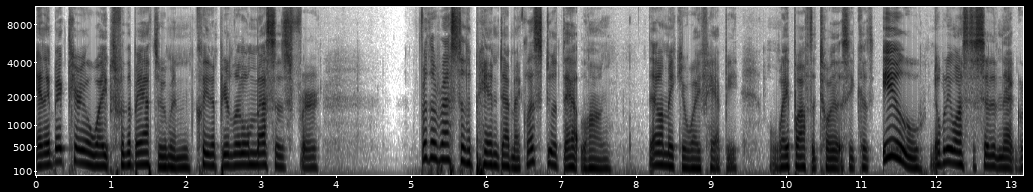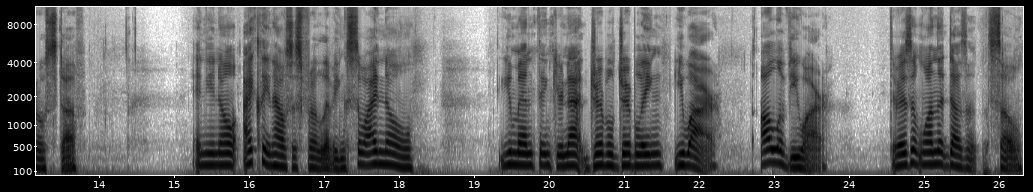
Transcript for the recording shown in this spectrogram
antibacterial wipes for the bathroom and clean up your little messes for for the rest of the pandemic. Let's do it that long. That'll make your wife happy. Wipe off the toilet seat because ew, nobody wants to sit in that gross stuff. And you know, I clean houses for a living, so I know you men think you're not dribble dribbling. You are. All of you are. There isn't one that doesn't. So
